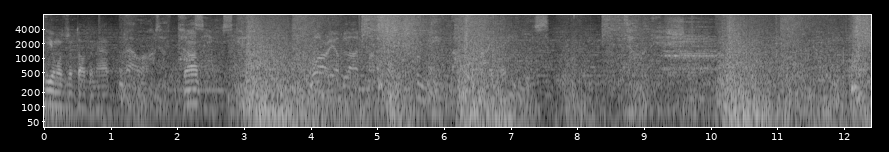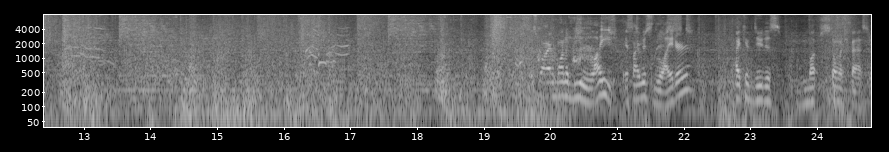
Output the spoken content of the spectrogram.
He almost jumped off the map. Thou art of passing skill. Warrior blood must run my veins. That's why I want to be light. If I was lighter, I could do this much so much faster.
